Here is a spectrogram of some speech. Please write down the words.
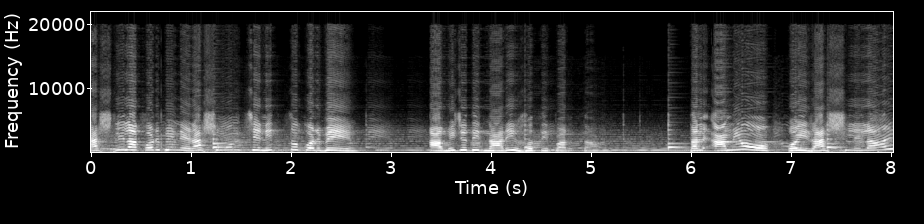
রাসলীলা করবেন, রাসমঞ্চে নৃত্য করবেন। আমি যদি নারী হতে পারতাম, তাহলে আমিও ওই রাসলীলায়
